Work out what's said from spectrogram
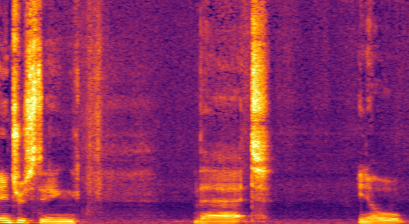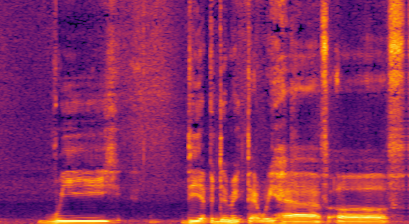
Interesting that you know, we the epidemic that we have of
